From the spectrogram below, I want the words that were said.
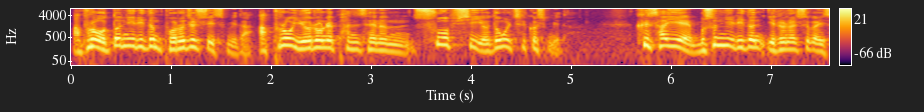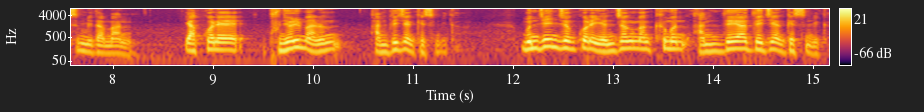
앞으로 어떤 일이든 벌어질 수 있습니다. 앞으로 여론의 판세는 수없이 여동을 칠 것입니다. 그 사이에 무슨 일이든 일어날 수가 있습니다만 야권의 분열만은 안 되지 않겠습니까 문재인 정권의 연장만큼은 안 돼야 되지 않겠습니까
